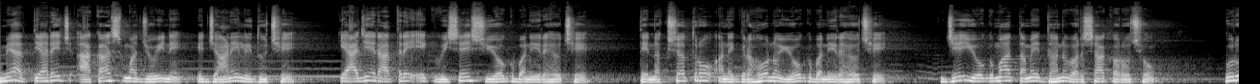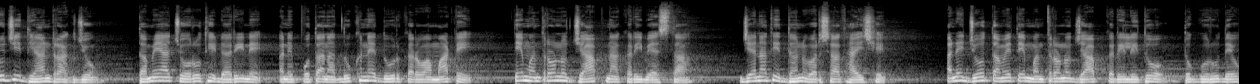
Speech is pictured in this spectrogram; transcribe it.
મેં અત્યારે જ આકાશમાં જોઈને એ જાણી લીધું છે કે આજે રાત્રે એક વિશેષ યોગ બની રહ્યો છે. તે નક્ષત્રો અને ગ્રહોનો યોગ બની રહ્યો છે, જે યોગમાં તમે ધન વર્ષા કરો છો. ગુરુજી, ધ્યાન રાખજો. તમે આ ચોરોથી ડરીને અને પોતાના દુઃખને દૂર કરવા માટે તે મંત્રોનો જાપ ના કરી બેસતા, જેનાથી ધન વર્ષા થાય છે. અને જો તમે તે મંત્રનો જાપ કરી લીધો તો ગુરુદેવ,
